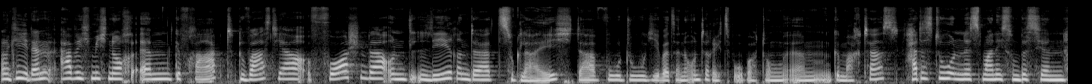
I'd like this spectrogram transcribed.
Okay, dann habe ich mich noch ähm, gefragt, du warst ja Forschender und Lehrender zugleich, da wo du jeweils eine Unterrichtsbeobachtung ähm, gemacht hast. Hattest du, und das meine ich so ein bisschen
